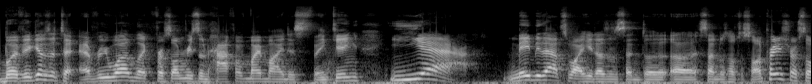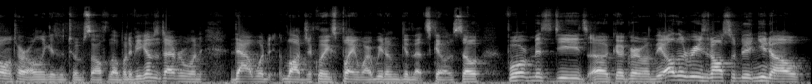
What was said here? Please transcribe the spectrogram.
But if he gives it to everyone, like for some reason half of my mind is thinking, yeah, Maybe that's why he doesn't send to uh, send himself to Soul. I'm pretty sure Solantar only gives it to himself though. But if he gives it to everyone, that would logically explain why we don't give that skill. So four misdeeds, uh, good grade one. The other reason also being, you know,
